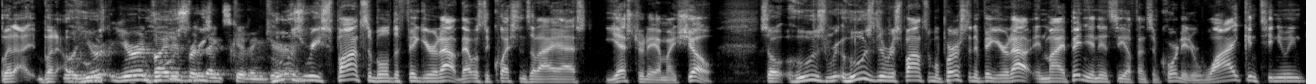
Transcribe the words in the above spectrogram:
but I- but Well, you're you're invited for re- Thanksgiving, Jerry. who's responsible to figure it out? That was the questions that I asked yesterday on my show. So who's re- who's the responsible person to figure it out? In my opinion, it's the offensive coordinator. Why continuing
